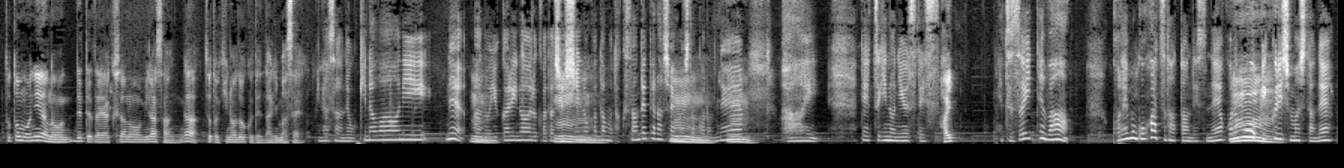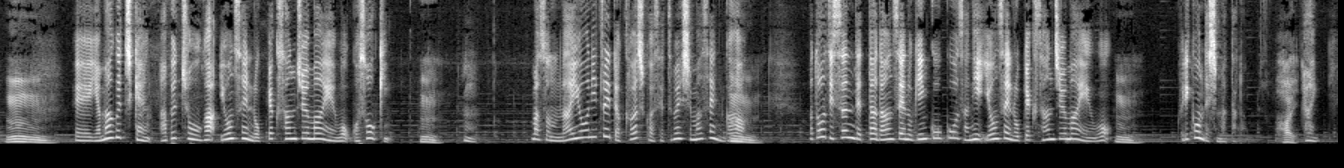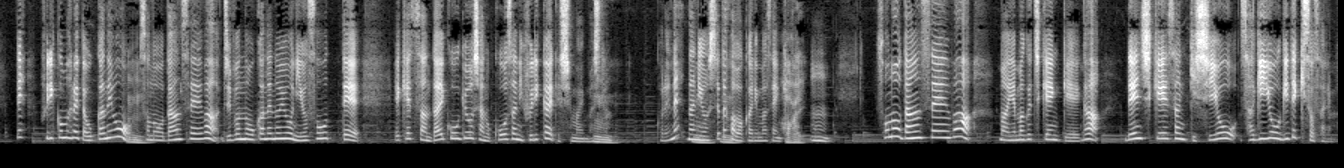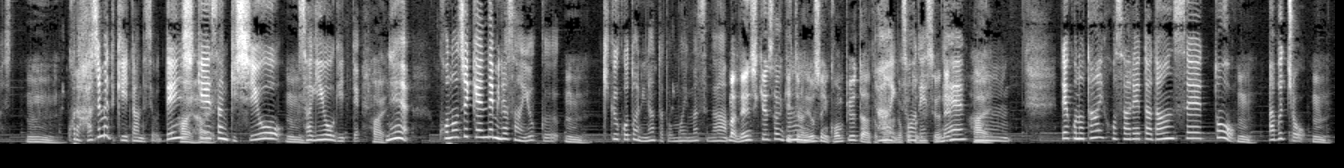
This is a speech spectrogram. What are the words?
とともにあの出てた役者の皆さんがちょっと気の毒でなりません。皆さんね沖縄にね、うん、あのゆかりのある方出身の方もたくさん出てらっしゃいましたからね、うんうん、はい。で次のニュースです。はい。続いてはこれも5月だったんですね。これもびっくりしましたね。うん、えー、山口県阿武町が4630万円を誤送金。うん、うん。まあ、その内容については詳しくは説明しませんが、うん、まあ、当時住んでた男性の銀行口座に4630万円を振り込んでしまったと。はい、はい、で振り込まれたお金を、うん、その男性は自分のお金のように装ってえ決算代行業者の口座に振り替えてしまいました。うん、これね何をしてたか分かりませんけど、うん。はい、その男性は、まあ、山口県警が電子計算機使用詐欺容疑で起訴されました。うん、これ初めて聞いたんですよ。電子計算機使用詐欺容疑って、はい。はい、ね。この事件で皆さんよく聞くことになったと思いますが、まあ、電子計算機っていうのは要するにコンピューターとかのことですよね。はい、でこの逮捕された男性とうん。阿武町うん。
